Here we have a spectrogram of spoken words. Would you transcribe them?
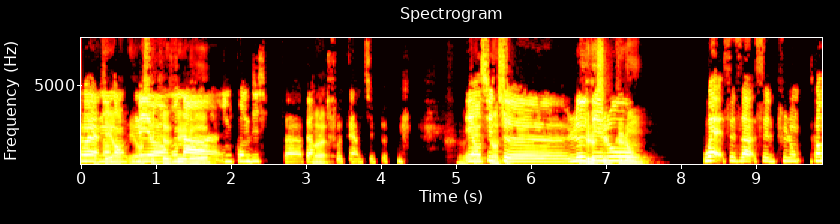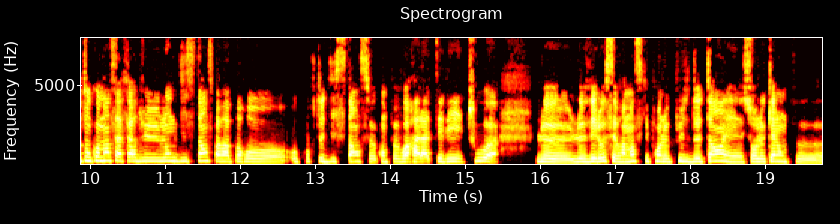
ouais okay. non non et mais on vélo... a une combi ça permet ouais. de flotter un petit peu et ensuite, et ensuite le, le vélo, vélo le plus long Ouais, c'est ça, c'est le plus long. Quand on commence à faire du longue distance par rapport aux, aux courtes distances qu'on peut voir à la télé et tout, euh, le, le vélo, c'est vraiment ce qui prend le plus de temps et sur lequel on peut,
